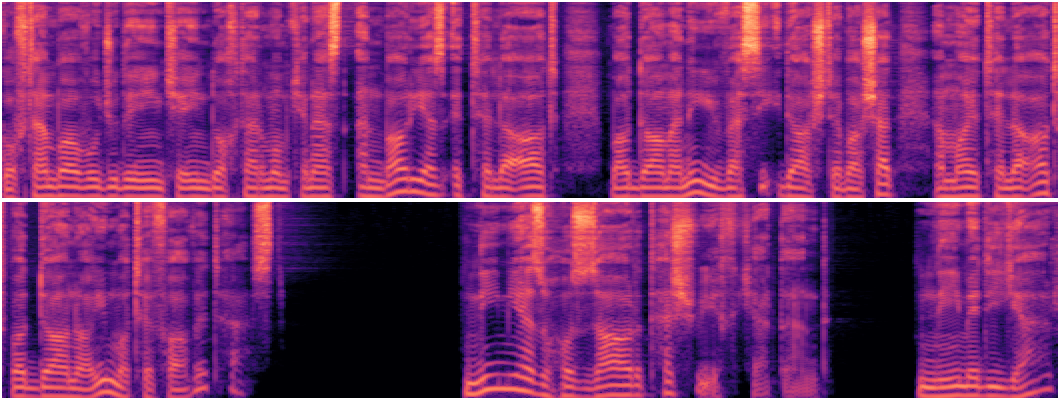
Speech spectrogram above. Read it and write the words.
گفتم با وجود اینکه این دختر ممکن است انباری از اطلاعات با دامنه وسیع داشته باشد اما اطلاعات با دانایی متفاوت است. نیمی از حضار تشویق کردند. نیم دیگر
